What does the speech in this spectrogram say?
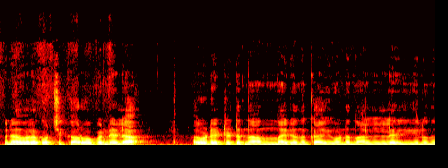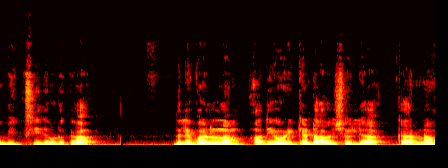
പിന്നെ അതുപോലെ കുറച്ച് കറുവപ്പന്റെ ഇല. അതുകൂടെ ഇട്ടിട്ട് നന്നായിട്ട് ഒന്ന് കൈകൊണ്ട് നല്ല രീതിയിലൊന്ന് മിക്സ് ചെയ്ത് കൊടുക്കുക. ഇതിൽ വെള്ളം അധികം ഒഴിക്കേണ്ട ആവശ്യമില്ല. കാരണം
